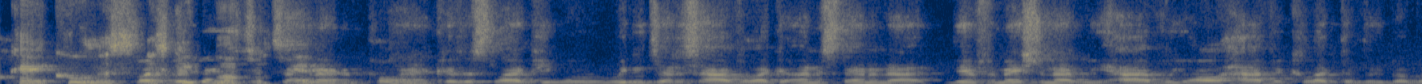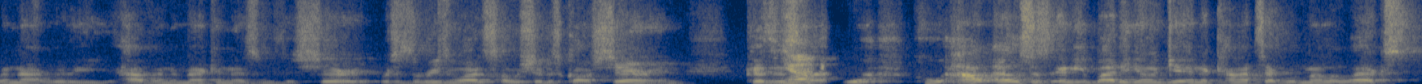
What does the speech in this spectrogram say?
okay, cool. Let's but let's keep going. You're are important because it's like people. We need to just have like an understanding that the information that we have, we all have it collectively, but we're not really having the mechanisms to share it. Which is the reason why this whole shit is called sharing. Because it's yep. like, who, how else is anybody gonna get into contact with MeLo-X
